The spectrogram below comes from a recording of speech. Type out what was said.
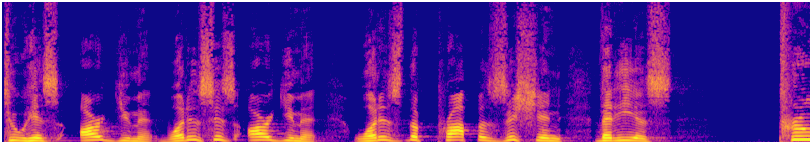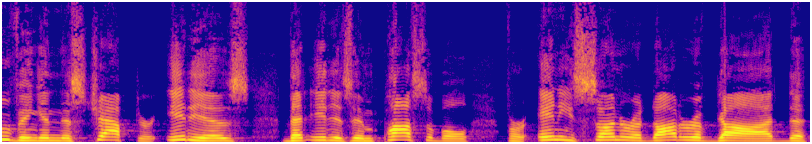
to his argument. What is his argument? What is the proposition that he is proving in this chapter? It is that it is impossible for any son or a daughter of God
